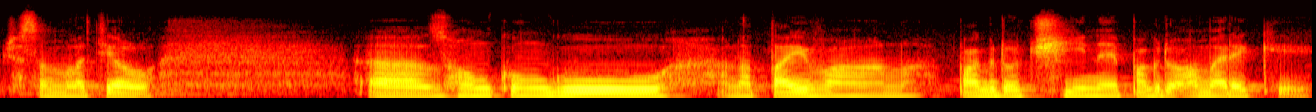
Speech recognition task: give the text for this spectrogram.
že jsem letěl eh, z Hongkongu na Tajván, pak do Číny, pak do Ameriky.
